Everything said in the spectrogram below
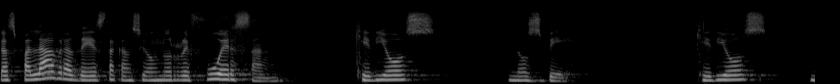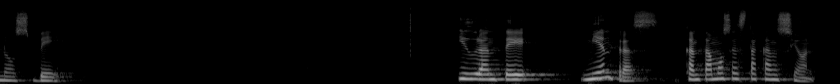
las palabras de esta canción nos refuerzan que Dios nos ve, que Dios nos ve. Y durante, mientras cantamos esta canción,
